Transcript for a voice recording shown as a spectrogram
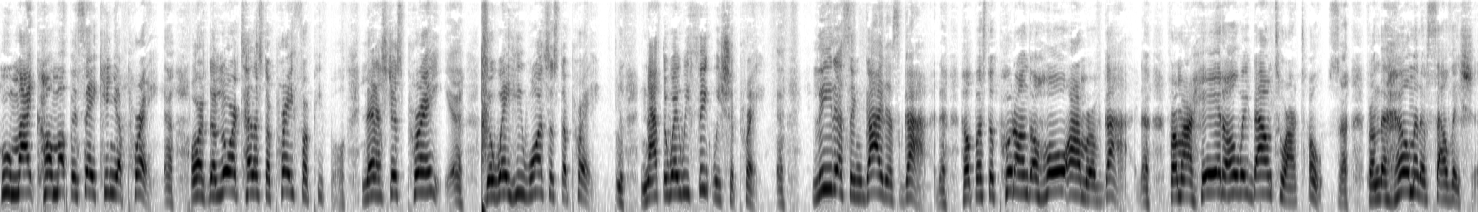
who might come up and say, Can you pray? Uh, or if the Lord tell us to pray for people, let us just pray uh, the way He wants us to pray, uh, not the way we think we should pray. Uh, lead us and guide us, God. Help us to put on the whole armor of God, from our head all the way down to our toes, from the helmet of salvation,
